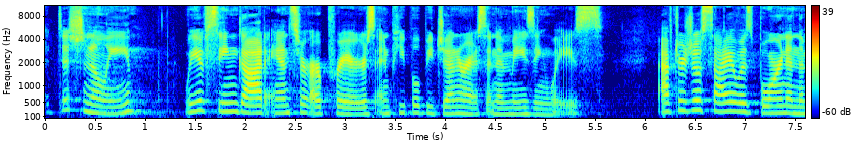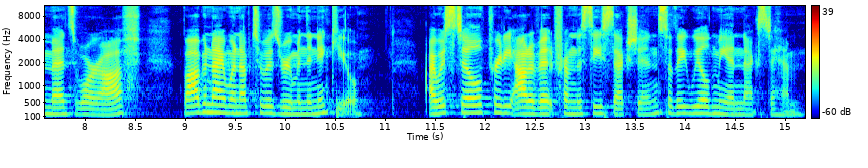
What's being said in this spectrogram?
Additionally, we have seen God answer our prayers and people be generous in amazing ways. After Josiah was born and the meds wore off, Bob and I went up to his room in the NICU. I was still pretty out of it from the C section, so they wheeled me in next to him.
